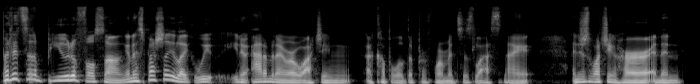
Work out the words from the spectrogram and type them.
but it's a beautiful song, and especially like we, you know, Adam and I were watching a couple of the performances last night, and just watching her, and then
